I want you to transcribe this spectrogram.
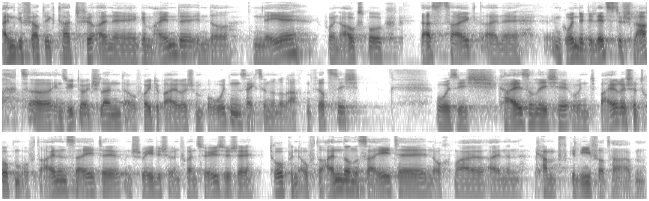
angefertigt hat für eine Gemeinde in der Nähe von Augsburg. Das zeigt eine, im Grunde die letzte Schlacht äh, in Süddeutschland auf heute bayerischem Boden 1648 wo sich kaiserliche und bayerische Truppen auf der einen Seite und schwedische und französische Truppen auf der anderen Seite nochmal einen Kampf geliefert haben.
